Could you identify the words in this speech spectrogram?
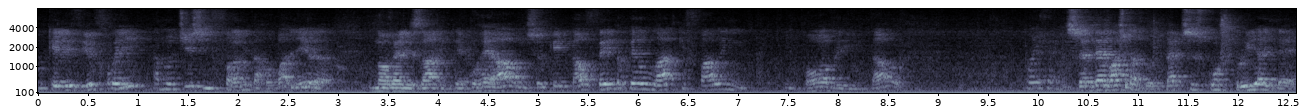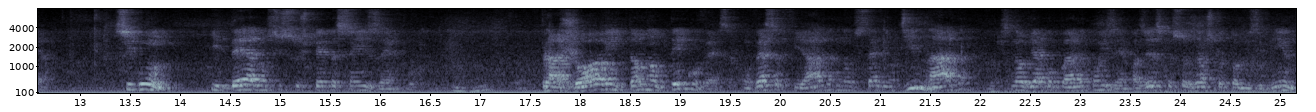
o que ele viu foi a notícia infame da roubalheira, novelizada em tempo real, não sei o que e tal, feita pelo lado que fala em, em pobre e tal. É. Isso é devastador. Então é preciso construir a ideia. Segundo, ideia não se sustenta sem exemplo. Para jovem, então, não tem conversa. Conversa fiada não serve de nada se não vier acompanhada com exemplo. Às vezes as pessoas acham que eu estou me exibindo,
